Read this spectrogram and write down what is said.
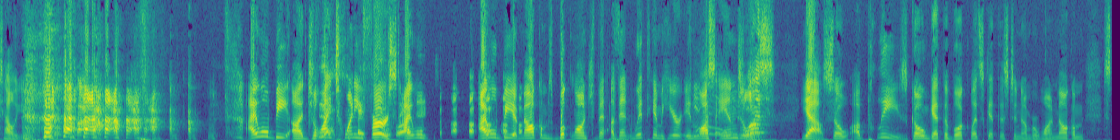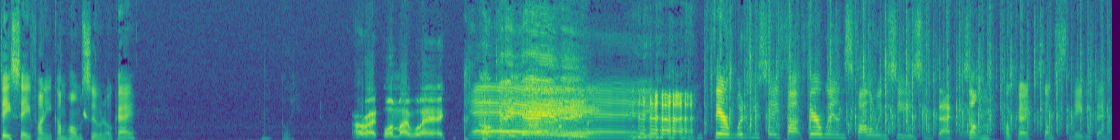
tell you? I will be uh, July Yes, twenty first. that's I will I will be at Malcolm's book launch event with him here in Los Angeles. Yeah, so uh, please go get the book. Let's get this to number one. Malcolm, stay safe, honey. Come home soon, okay? Boy. All right, on my way. Okay, Yay. Fair. What did you say? Fa- fair winds, following seas. Exactly. Something. Okay. Some Navy thing. Yeah.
